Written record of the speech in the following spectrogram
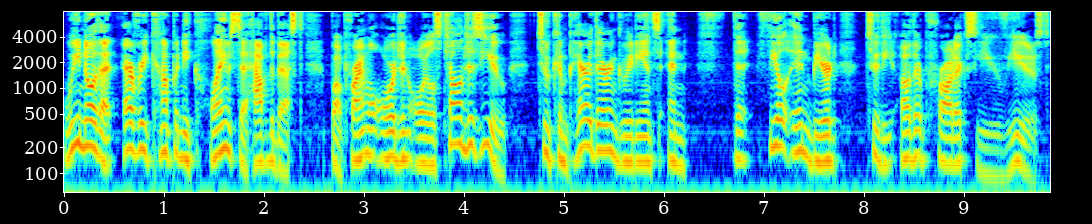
We know that every company claims to have the best, but Primal Origin Oils challenges you to compare their ingredients and that feel in beard to the other products you've used.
